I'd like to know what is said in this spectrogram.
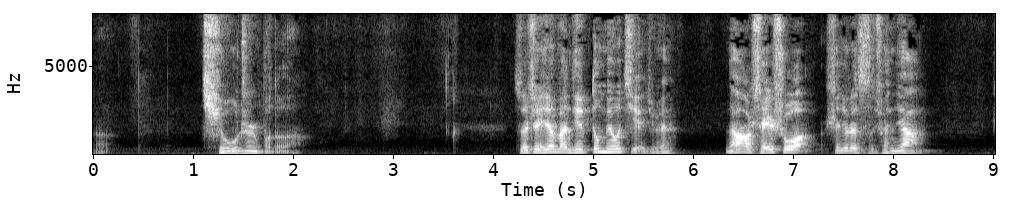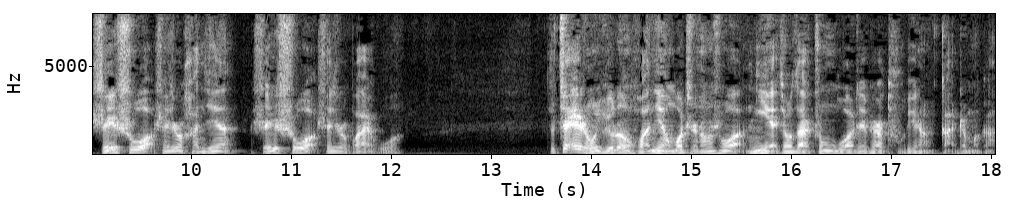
啊，求之不得。所以这些问题都没有解决，然后谁说谁就得死全家，谁说谁就是汉奸，谁说谁就是不爱国。就这种舆论环境，我只能说，你也就在中国这片土地上敢这么干，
